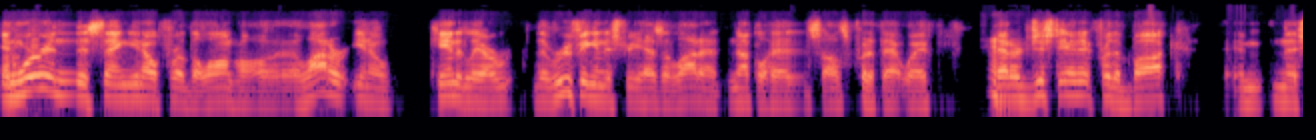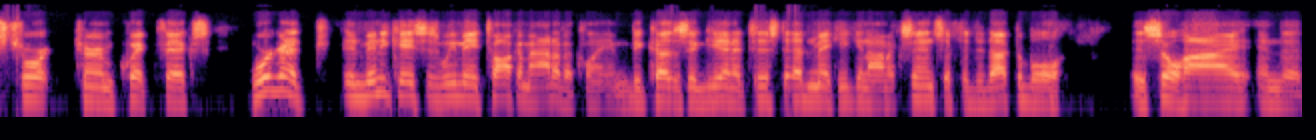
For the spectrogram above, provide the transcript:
and we're in this thing, you know, for the long haul. A lot of you know, candidly, our the roofing industry has a lot of knuckleheads. I'll just put it that way that are just in it for the buck in, in the short term quick fix we're going to in many cases we may talk them out of a claim because again it just doesn't make economic sense if the deductible is so high and the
